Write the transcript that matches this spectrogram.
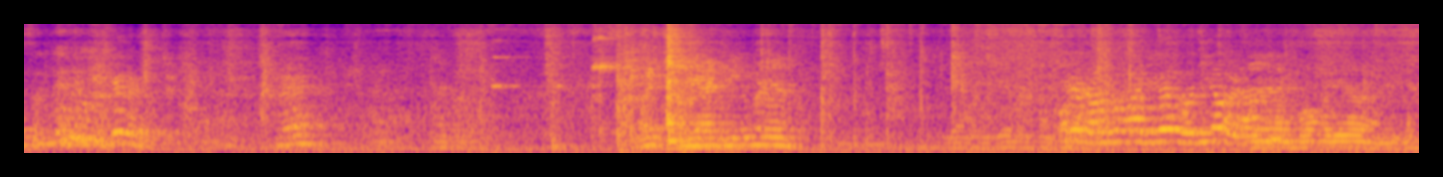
ਸਿੱਧੇ ਹੀ ਪਿੱਛੇ ਰੱਖ ਹੈ ਓਏ ਯਾਰ ਠੀਕ ਬਣਿਆ ਇਹ ਰੰਗ ਅੱਜ ਕੱਲ੍ਹ ਵਧੀਆ ਹੋਇਆ ਬਹੁਤ ਵਧੀਆ ਆ ਮੈਂ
